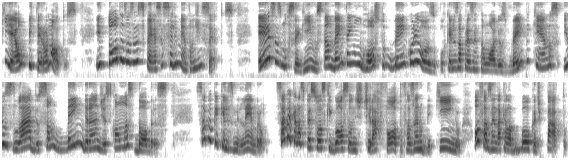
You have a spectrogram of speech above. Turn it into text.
que é o Pteronotus. E todas as espécies se alimentam de insetos. Esses morceguinhos também têm um rosto bem curioso, porque eles apresentam olhos bem pequenos e os lábios são bem grandes, com umas dobras. Sabe o que, que eles me lembram? Sabe aquelas pessoas que gostam de tirar foto fazendo biquinho ou fazendo aquela boca de pato?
